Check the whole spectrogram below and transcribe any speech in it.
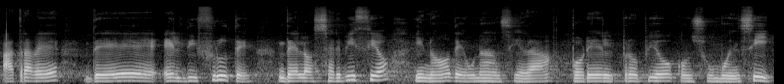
a través del el disfrute de los servicios y no de una ansiedad por el propio consumo en sí.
